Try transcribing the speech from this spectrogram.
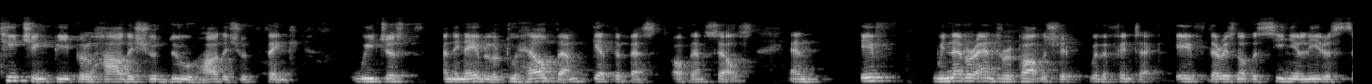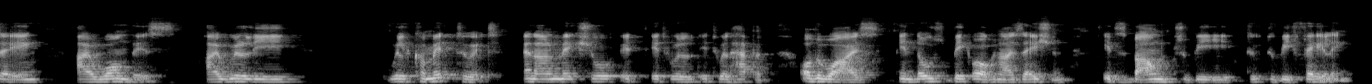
teaching people how they should do, how they should think. We just an enabler to help them get the best of themselves. And if we never enter a partnership with a fintech, if there is not the senior leaders saying, I want this. I really will commit to it, and I'll make sure it it will it will happen. Otherwise, in those big organizations, it's bound to be to, to be failing.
